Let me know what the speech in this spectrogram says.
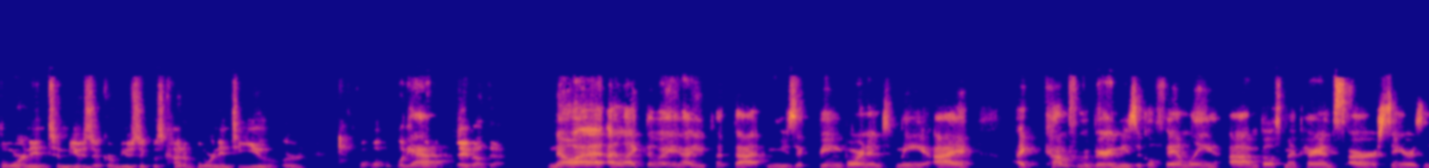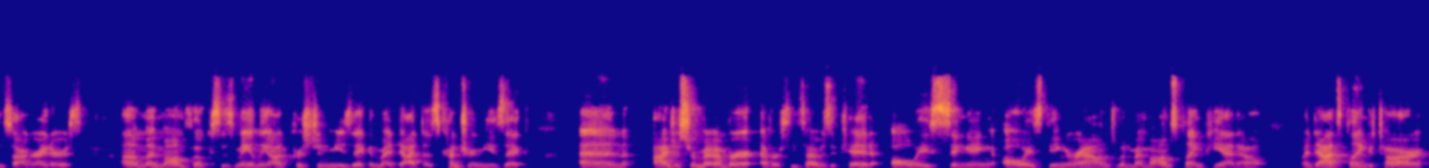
born into music or music was kind of born into you or what, what, what do, you, yeah. say about that? No I, I like the way how you put that music being born into me. I i come from a very musical family. Um, both my parents are singers and songwriters. Um, my mom focuses mainly on christian music and my dad does country music. And I just remember ever since I was a kid, always singing, always being around when my mom's playing piano, my dad's playing guitar.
